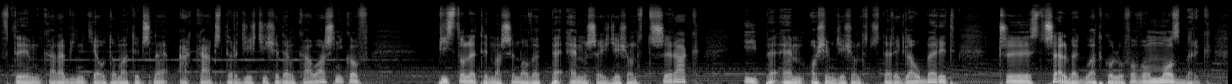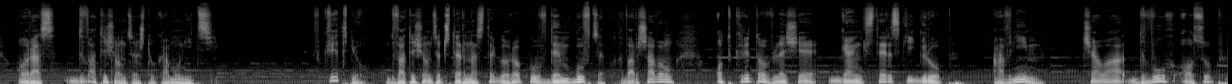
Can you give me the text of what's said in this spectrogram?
w tym karabinki automatyczne AK-47 Kałasznikow, pistolety maszynowe PM-63 Rak i PM-84 Glauberyt, czy strzelbę gładkolufową Mosberg oraz 2000 sztuk amunicji. W kwietniu 2014 roku w Dębówce pod Warszawą odkryto w lesie gangsterski grób, a w nim ciała dwóch osób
